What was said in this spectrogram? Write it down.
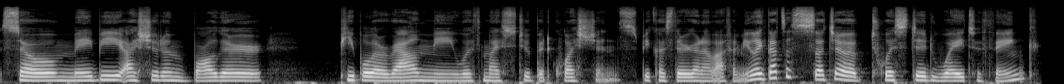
So maybe I shouldn't bother people around me with my stupid questions because they're gonna laugh at me. Like, that's a, such a twisted way to think,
